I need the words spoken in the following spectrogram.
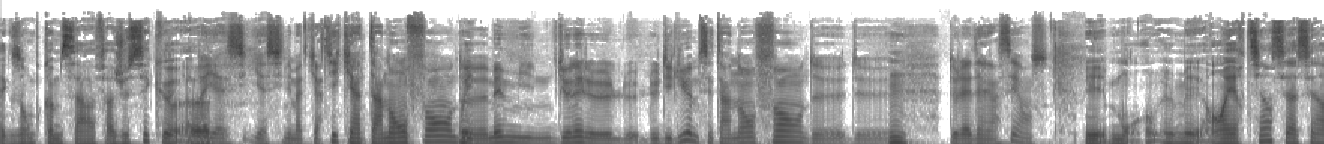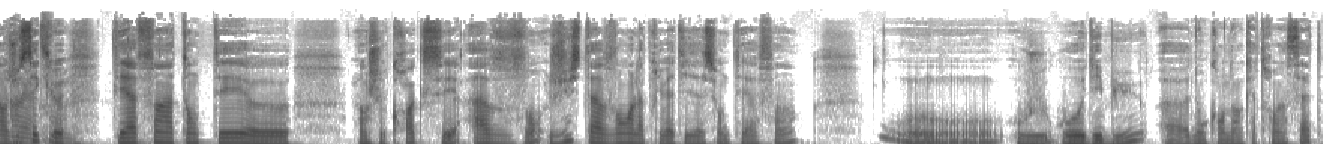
exemples comme ça. Enfin, je sais que. Ah bah, euh, il y, a, il y a Cinéma de quartier qui est un enfant de même Dionnet le, le, le c'est un enfant de de, Hmm. de la dernière séance mais, bon, mais en hertzien, c'est assez rare. Je sais que TF1 a tenté. euh, alors, je crois que c'est avant, juste avant la privatisation de TF1. Ou, ou- ou au début, euh, donc en an 87,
